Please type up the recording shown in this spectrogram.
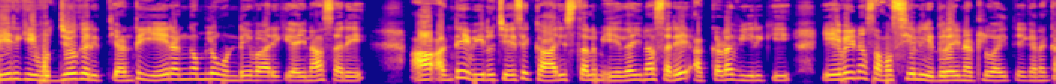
వీరికి ఉద్యోగరీత్యా అంటే ఏ రంగంలో ఉండే వారికి అయినా సరే అంటే వీరు చేసే కార్యస్థలం ఏదైనా సరే అక్కడ వీరికి ఏవైనా సమస్యలు ఎదురైనట్లు అయితే గనక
